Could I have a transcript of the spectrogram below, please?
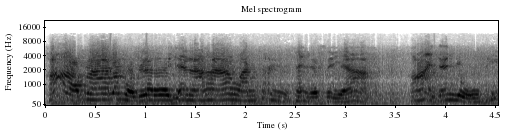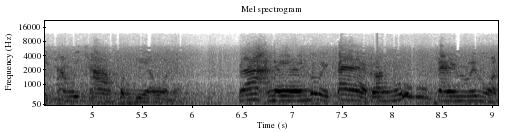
เขาออกมากันหมดเลยใช่ไหมคะวันท่านท่านจะเสียเขาให้ท่านอยู่ที่ทำวิชาคนเดียวเนี่ยพระเนรก็ไปแก้กันนู้นเต็มไปหมด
